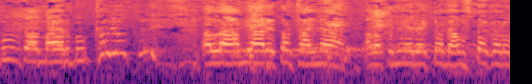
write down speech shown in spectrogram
বুক তার মায়ের বুক খালি হচ্ছে। আল্লাহ আমি আর এটা চাই না। আল্লাহ তুমি এর একটা ব্যবস্থা করো।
